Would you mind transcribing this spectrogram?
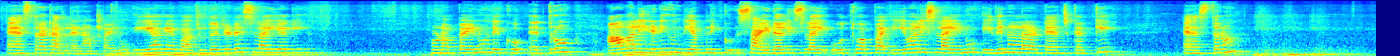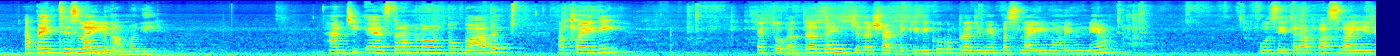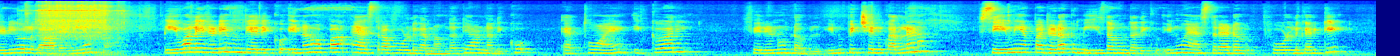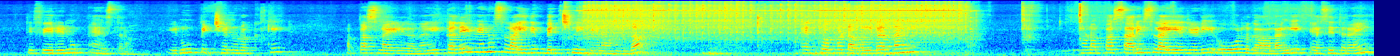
ਇਸ ਤਰ੍ਹਾਂ ਕਰ ਲੈਣਾ ਆਪਾਂ ਇਹਨੂੰ। ਇਹ ਆ ਗਿਆ ਬਾਜੂ ਦਾ ਜਿਹੜਾ ਸਲਾਈ ਹੈਗੀ। ਹੁਣ ਆਪਾਂ ਇਹਨੂੰ ਦੇਖੋ, ਇਧਰੋਂ ਆਹ ਵਾਲੀ ਜਿਹੜੀ ਹੁੰਦੀ ਹੈ ਆਪਣੀ ਸਾਈਡ ਵਾਲੀ ਸਲਾਈ, ਉੱਥੋਂ ਆਪਾਂ ਇਹ ਵਾਲੀ ਸਲਾਈ ਨੂੰ ਇਹਦੇ ਨਾਲ ਅਟੈਚ ਕਰਕੇ ਇਸ ਤਰ੍ਹਾਂ ਆਪਾਂ ਇੱਥੇ ਸਲਾਈ ਲਗਾਵਾਂਗੇ। ਹਾਂਜੀ, ਇਸ ਤਰ੍ਹਾਂ ਮਿਲਾਉਣ ਤੋਂ ਬਾਅਦ ਆਪਾਂ ਇਹਦੀ ਇੱਥੋਂ ਅੱਧਾ ਅੱਧਾ ਇੰਚ ਦਾ ਛੱਡ ਕੇ ਦੇਖੋ ਕੱਪੜਾ ਜਿਵੇਂ ਆਪਾਂ ਸਲਾਈ ਲਗਾਉਣੇ ਹੁੰਨੇ ਆ। ਉਸੇ ਤਰ੍ਹਾਂ ਆਪਾਂ ਸਲਾਈ ਹੈ ਜਿਹੜੀ ਉਹ ਲਗਾ ਲੈਣੀ ਆ। ਇਹ ਵਾਲੇ ਜਿਹੜੇ ਹੁੰਦੇ ਆ ਦੇਖੋ, ਇਹਨਾਂ ਨੂੰ ਆਪਾਂ ਇਸ ਤਰ੍ਹਾਂ ਫੋਲਡ ਕਰਨਾ ਹੁੰਦਾ, ਧਿਆਨ ਨਾਲ ਦੇਖੋ। ਇੱਥੋਂ ਆਏ ਇੱਕ ਵਾਰੀ, ਫਿਰ ਇਹਨੂੰ ਡਬਲ ਇਹਨੂੰ ਪਿੱਛੇ ਨੂੰ ਕਰ ਲੈਣਾ। ਸੇਮ ਹੀ ਆਪਾਂ ਜਿਹੜਾ ਕਮੀਜ਼ ਦਾ ਹੁੰਦਾ ਦੇਖੋ, ਇਹਨੂੰ ਇਸ ਤਰ੍ਹਾਂ ਡਬਲ ਫੋਲਡ ਕਰਕੇ ਤੇ ਫਿਰ ਇਹਨੂੰ ਇਸ ਤਰ੍ਹਾਂ, ਇਹਨੂੰ ਪਿੱਛੇ ਨੂੰ ਰੱਖ ਕੇ ਆਪਾਂ ਸਲਾਈ ਲਗਾ ਦਾਂਗੇ। ਕਦੇ ਵੀ ਇਹਨੂੰ ਸਲਾਈ ਦੇ ਵਿੱਚ ਨਹੀਂ ਦੇਣਾ ਹੁੰਦਾ। ਇੱਥੋਂ ਆਪਾਂ ਡਬਲ ਕਰ ਦਾਂਗੇ। ਹੁਣ ਆਪਾਂ ਸਾਰੀ ਸਲਾਈ ਹੈ ਜਿਹੜੀ, ਉਹ ਲਗਾ ਲਾਂਗੇ ਐਸੇ ਤਰ੍ਹਾਂ ਹੀ।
